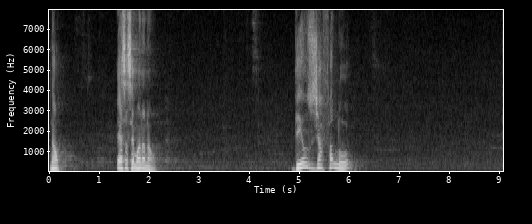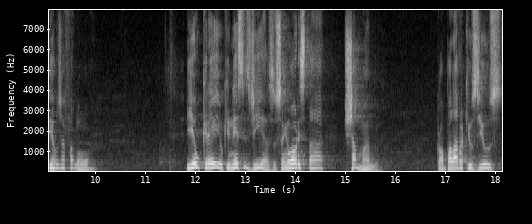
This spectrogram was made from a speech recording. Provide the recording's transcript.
Não. Essa semana não. Deus já falou. Deus já falou. E eu creio que nesses dias o Senhor está chamando. Com a palavra que os Dios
